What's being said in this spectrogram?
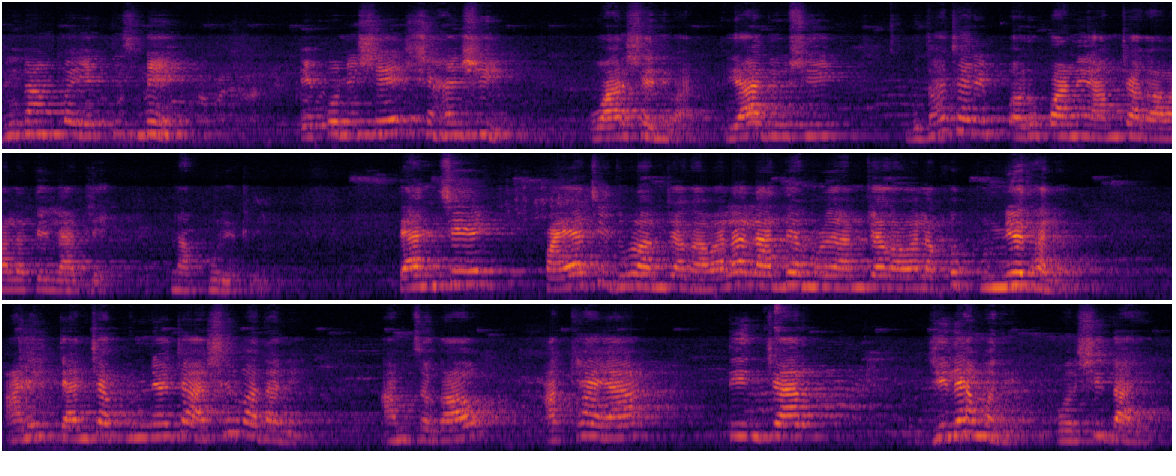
दिनांक एकतीस मे एकोणीसशे शहाऐंशी वार शनिवार. या दिवशी बुधाच्या रूपाने आमच्या गावाला ते लादले नागपूर येथले. त्यांचे पायाची धूळ आमच्या गावाला लादल्यामुळे आमच्या गावाला खूप पुण्य झालं. आणि त्यांच्या पुण्याच्या आशीर्वादाने आमचं गाव अख्ख्या या तीन चार जिल्ह्यामध्ये प्रसिद्ध आहे.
